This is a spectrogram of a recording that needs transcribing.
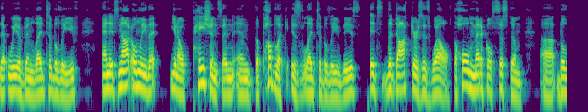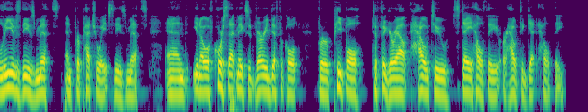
that we have been led to believe. And it's not only that, you know, patients and, and the public is led to believe these, it's the doctors as well. The whole medical system uh, believes these myths and perpetuates these myths. And, you know, of course, that makes it very difficult for people to figure out how to stay healthy or how to get healthy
